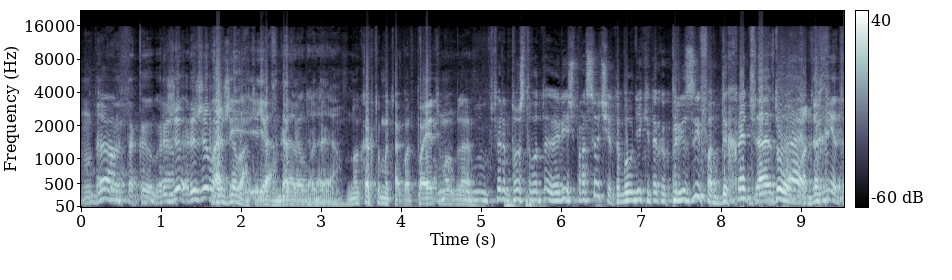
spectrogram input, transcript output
Ну, да, такой, такой да. рыжи, рыжеватый, рыжеватый, я да, сказал да, бы. Да, да. Ну, как-то мы так вот, поэтому... Ну, да. Просто вот э, речь про Сочи, это был некий такой призыв отдыхать да, дома. Да, да, нет,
